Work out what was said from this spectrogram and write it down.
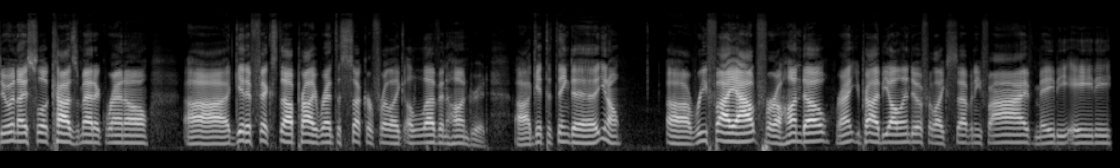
do a nice little cosmetic reno, uh, get it fixed up, probably rent the sucker for like 1100 uh, Get the thing to, you know, uh, refi out for a hundo, right? You'd probably be all into it for like 75, maybe 80.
